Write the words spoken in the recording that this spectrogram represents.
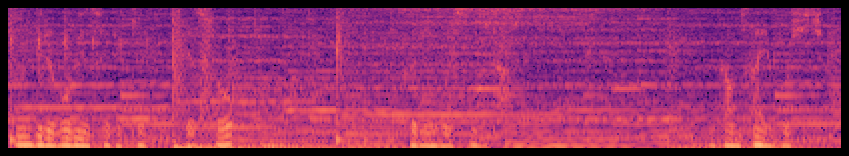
줄기를 보면서 이렇게 계속 어, 그리고 있습니다. 감상해 보시죠.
